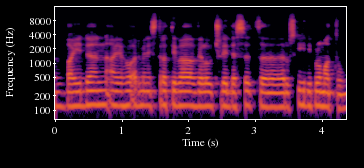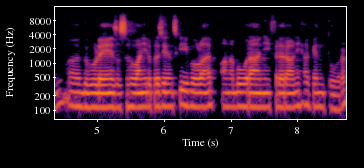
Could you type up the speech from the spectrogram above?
Biden a jeho administrativa vyloučili deset eh, ruských diplomatů kvůli zasahování do prezidentských voleb a nabourání federálních agentur.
